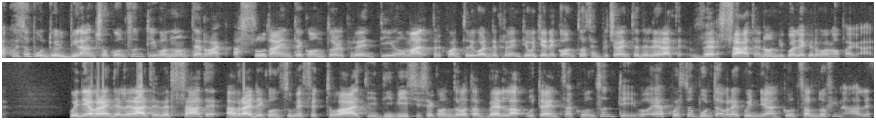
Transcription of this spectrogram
A questo punto il bilancio consuntivo non terrà assolutamente conto del preventivo, ma per quanto riguarda il preventivo tiene conto semplicemente delle rate versate, non di quelle che devono pagare. Quindi avrai delle rate versate, avrai dei consumi effettuati divisi secondo la tabella utenza-consuntivo e a questo punto avrai quindi anche un saldo finale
